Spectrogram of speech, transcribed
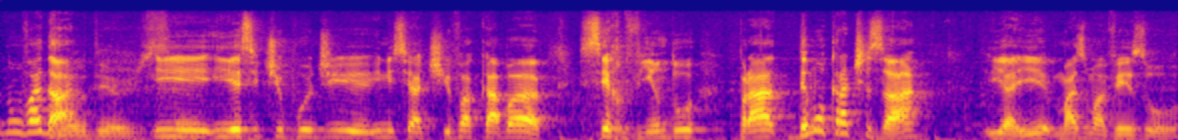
não vai dar. Meu Deus. E, e esse tipo de iniciativa acaba servindo para democratizar. E aí, mais uma vez, o,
